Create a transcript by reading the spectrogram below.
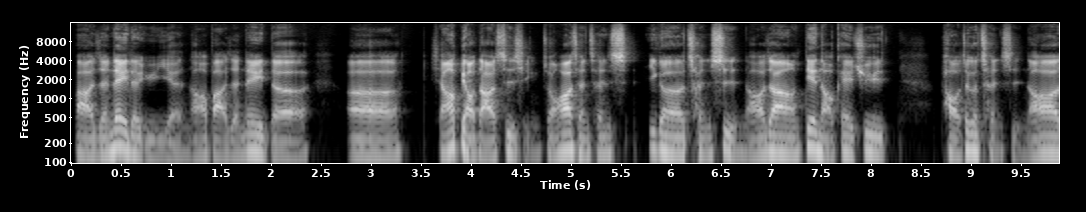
把人类的语言，然后把人类的呃想要表达的事情转化成程式一个程式，然后让电脑可以去跑这个程式，然后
